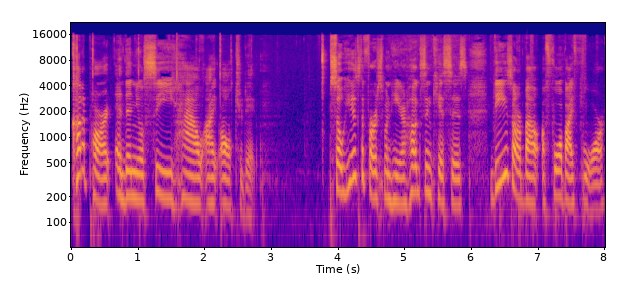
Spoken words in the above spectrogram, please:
cut apart and then you'll see how I altered it. So here's the first one here, Hugs and Kisses. These are about a 4 by 4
